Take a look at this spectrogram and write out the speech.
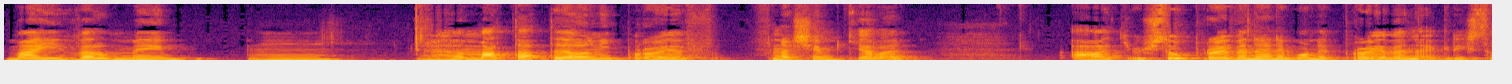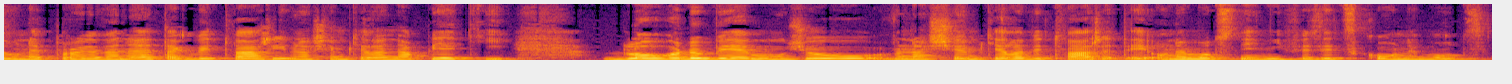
mají velmi hm, hmatatelný projev v našem těle, ať už jsou projevené nebo neprojevené. Když jsou neprojevené, tak vytváří v našem těle napětí. Dlouhodobě můžou v našem těle vytvářet i onemocnění, fyzickou nemoc.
